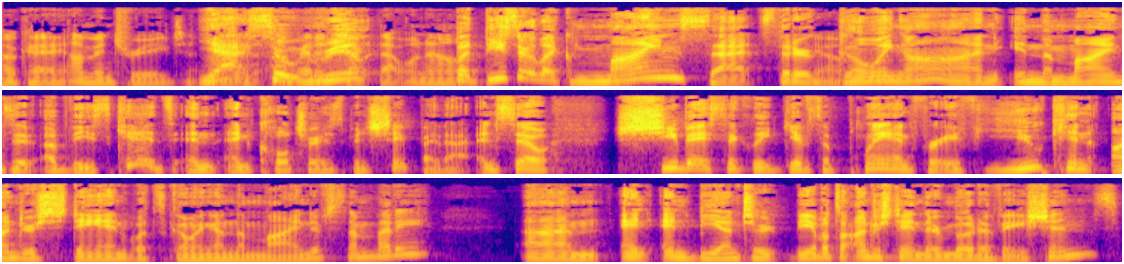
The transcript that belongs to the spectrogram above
okay. I'm intrigued. I'm Yeah, gonna- so I'm gonna really, check that one out. but these are like mindsets that are Yeah. going on in the minds of, of these kids, and and culture has been shaped by that. And so she basically gives a plan for if you can understand what's going on in the mind of somebody, um, and and be under be able to understand their motivations.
